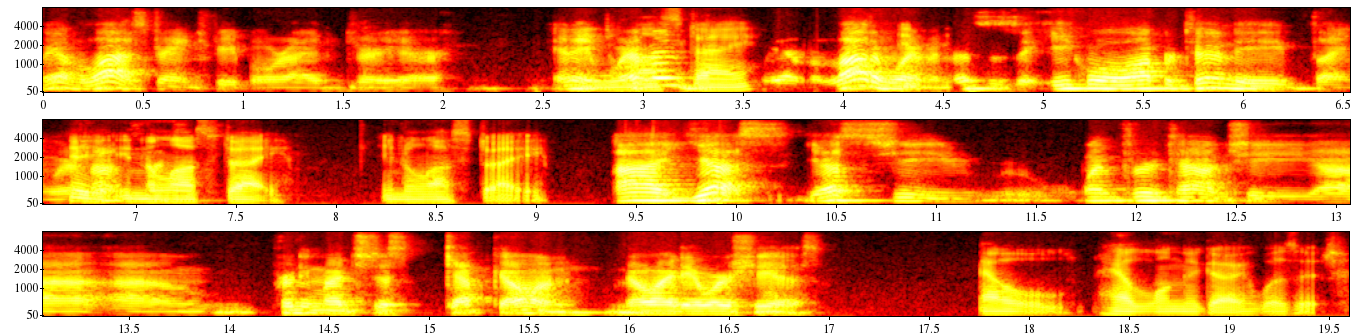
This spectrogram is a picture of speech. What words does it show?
we have a lot of strange people riding through here. Any In women? last day. We have a lot of women. This is an equal opportunity thing. We're Yeah, in the last day. In the last day. uh, yes, yes, she went through town. She uh, um, pretty much just kept going. No idea where she is. How how long ago was it?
